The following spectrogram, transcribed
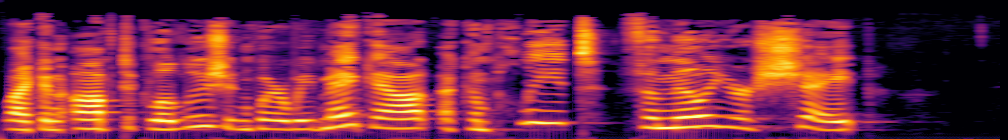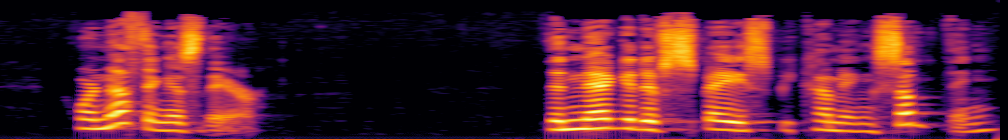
like an optical illusion where we make out a complete familiar shape where nothing is there. The negative space becoming something,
